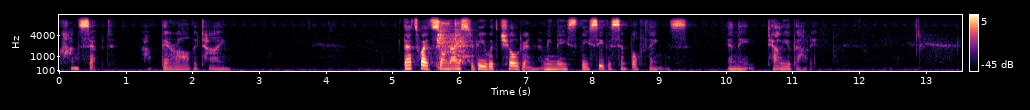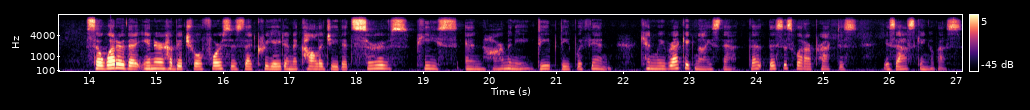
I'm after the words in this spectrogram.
concept out there all the time. That's why it's so nice to be with children. I mean, they, they see the simple things and they tell you about it. So, what are the inner habitual forces that create an ecology that serves peace and harmony deep, deep within? Can we recognize that? That this is what our practice is asking of us.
